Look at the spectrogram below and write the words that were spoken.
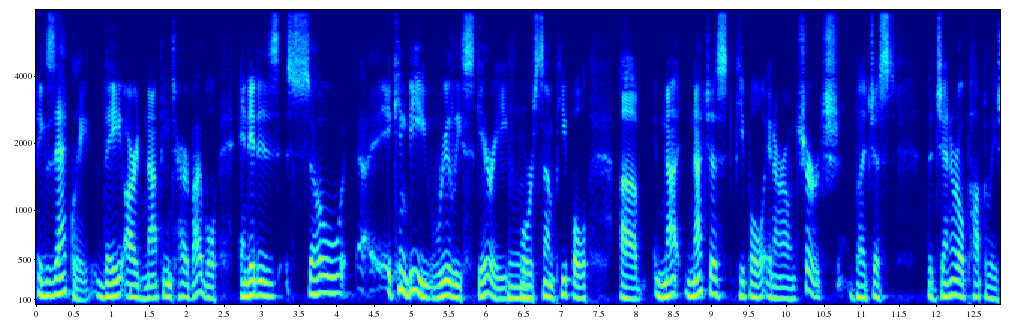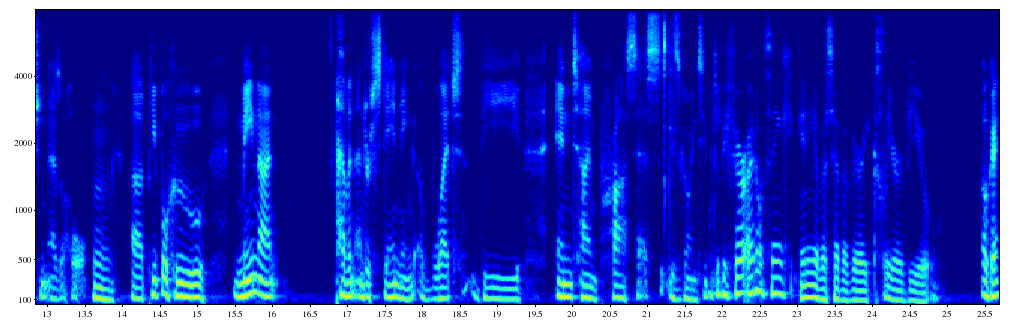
Exactly. They are not the entire Bible. And it is so, uh, it can be really scary Hmm. for some people, uh, not, not just people in our own church, but just the general population as a whole. Mm. Uh, people who may not have an understanding of what the end time process is going to be. To be fair, I don't think any of us have a very clear view. Okay.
